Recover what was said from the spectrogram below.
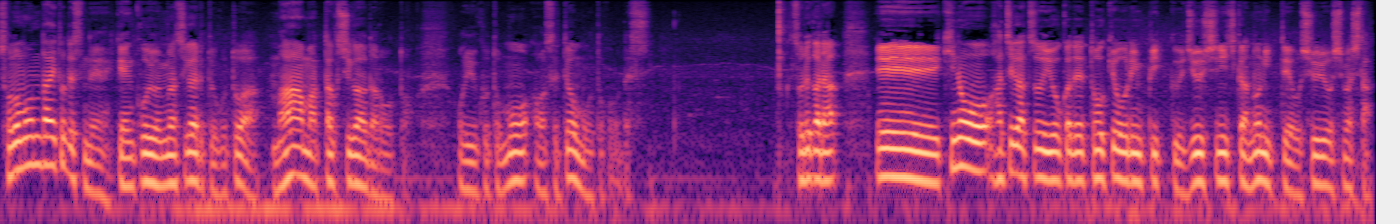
その問題とですね原稿を読み間違えるということはまあ全く違うだろうということも合わせて思うところです。それから、えー、昨日8月8日で東京オリンピック17日間の日程を終了しました。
